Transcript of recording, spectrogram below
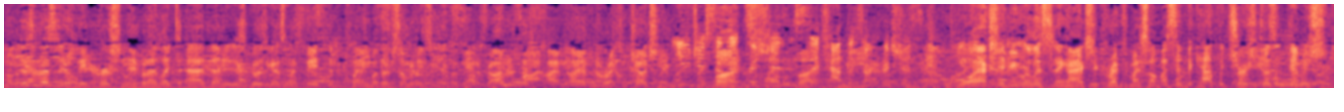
It doesn't resonate with me personally, but I'd like to add that it is, goes against my faith to claim whether somebody is a man of God or not. I'm, I have no right to judge him. You just said but, that Christians, but- that Catholics aren't Christians. Well, actually, if you were listening, I actually corrected myself. I said the Catholic Church doesn't demonstrate.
